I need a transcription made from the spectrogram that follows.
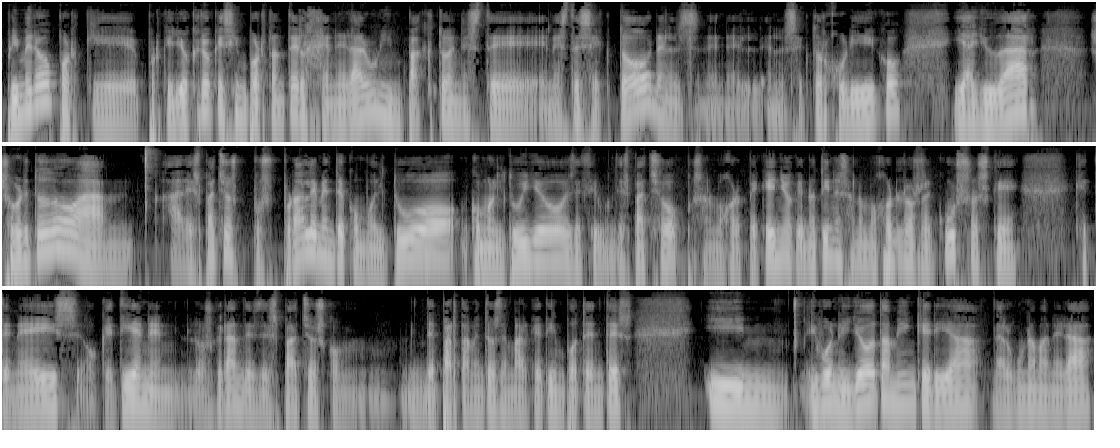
Primero, porque, porque yo creo que es importante el generar un impacto en este, en este sector, en el, en el, en el sector jurídico y ayudar, sobre todo a, a despachos, pues probablemente como el tuyo, como el tuyo, es decir, un despacho, pues a lo mejor pequeño, que no tienes a lo mejor los recursos que, que tenéis o que tienen los grandes despachos con departamentos de marketing potentes. Y, y bueno, yo también quería de alguna manera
